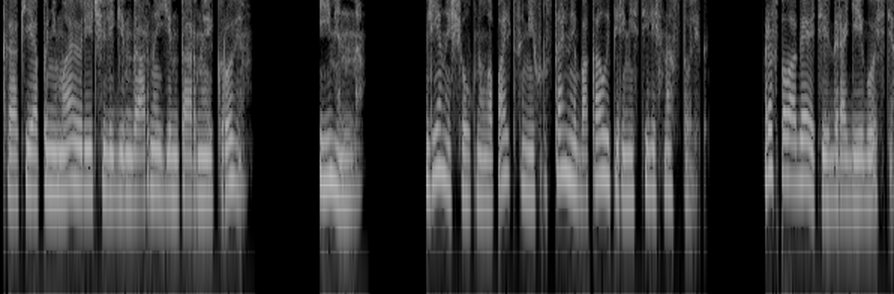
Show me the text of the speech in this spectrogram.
«Как я понимаю, речь о легендарной янтарной крови?» «Именно». Лена щелкнула пальцами, и хрустальные бокалы переместились на столик. «Располагайтесь, дорогие гости,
